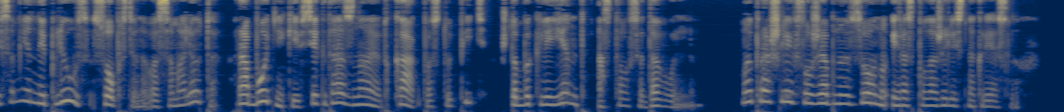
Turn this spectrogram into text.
Несомненный плюс собственного самолета – работники всегда знают, как поступить, чтобы клиент остался довольным. Мы прошли в служебную зону и расположились на креслах.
